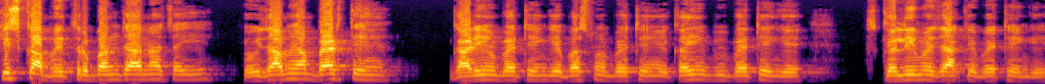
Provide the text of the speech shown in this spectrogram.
किसका मित्र बन जाना चाहिए? क्योंकि जहाँ हम बैठते हैं गाड़ी में बैठेंगे बस में बैठेंगे कहीं भी बैठेंगे गली में जाके बैठेंगे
